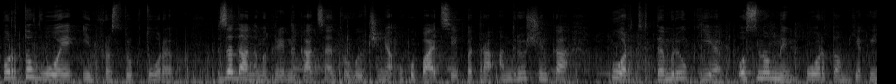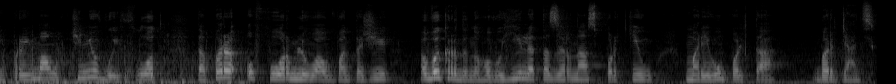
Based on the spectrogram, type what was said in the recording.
портової інфраструктури. За даними керівника центру вивчення окупації Петра Андрющенка, порт Темрюк є основним портом, який приймав тіньовий флот та переоформлював вантажі викраденого вугілля та зерна з портів Маріуполь та Бердянськ.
